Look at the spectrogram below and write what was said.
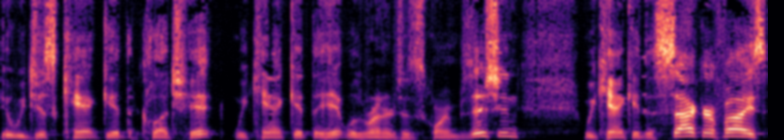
"Dude, we just can't get the clutch hit. We can't get the hit with runners in scoring position. We can't get the sacrifice."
